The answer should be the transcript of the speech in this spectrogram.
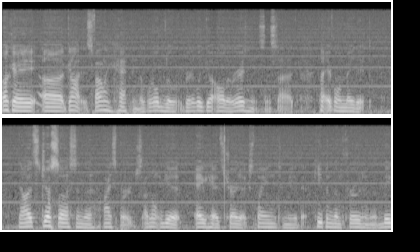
Okay, uh, God, it's finally happened. The world. Barely got all the residents inside. Not everyone made it. Now it's just us and the icebergs. I don't get. Eggheads try to explain to me that keeping them frozen a big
